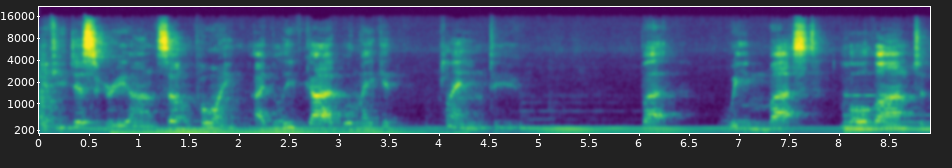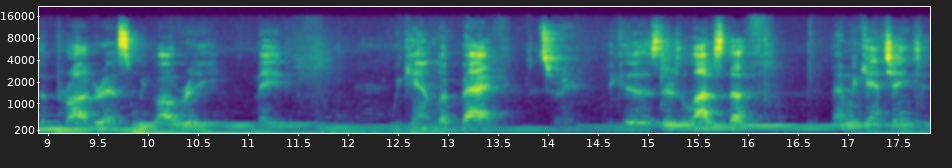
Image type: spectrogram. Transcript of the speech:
If you disagree on some point, I believe God will make it plain to you. But we must hold on to the progress we've already made. We can't look back. That's right. Because there's a lot of stuff, and we can't change it.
